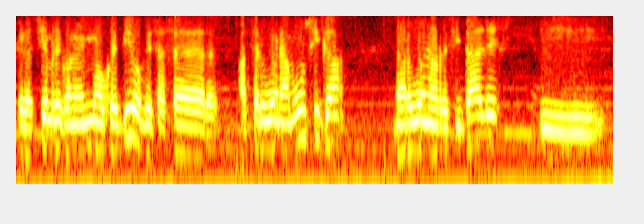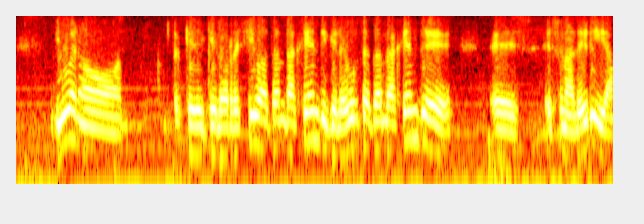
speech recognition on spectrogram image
pero siempre con el mismo objetivo, que es hacer, hacer buena música, dar buenos recitales y, y bueno, que, que lo reciba tanta gente y que le guste a tanta gente es, es una alegría.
